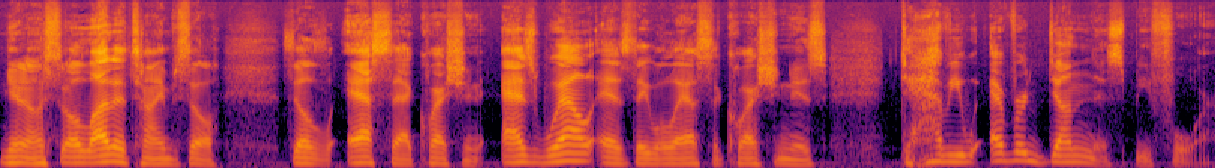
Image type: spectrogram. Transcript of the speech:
You know, so a lot of times they'll they'll ask that question, as well as they will ask the question is, have you ever done this before?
